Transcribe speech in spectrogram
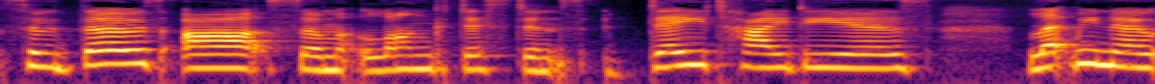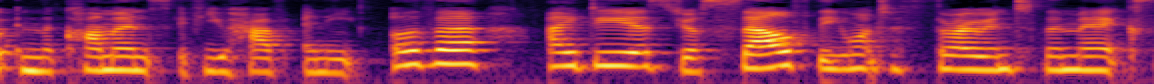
So, those are some long distance date ideas. Let me know in the comments if you have any other ideas yourself that you want to throw into the mix.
